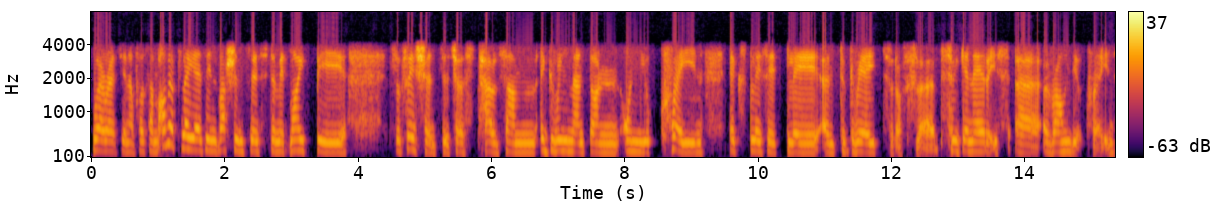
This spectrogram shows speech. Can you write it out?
whereas, you know, for some other players in Russian system, it might be sufficient to just have some agreement on on Ukraine explicitly and to create sort of uh, sui generis uh, around Ukraine.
